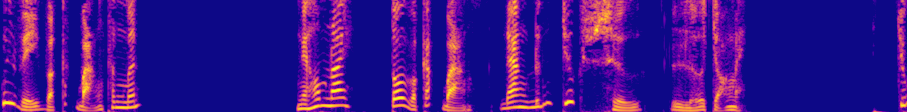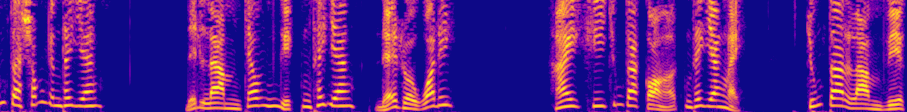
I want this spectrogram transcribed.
Quý vị và các bạn thân mến, ngày hôm nay tôi và các bạn đang đứng trước sự lựa chọn này. Chúng ta sống trên thế gian để làm cho những việc trên thế gian để rồi qua đi. Hay khi chúng ta còn ở trên thế gian này, chúng ta làm việc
